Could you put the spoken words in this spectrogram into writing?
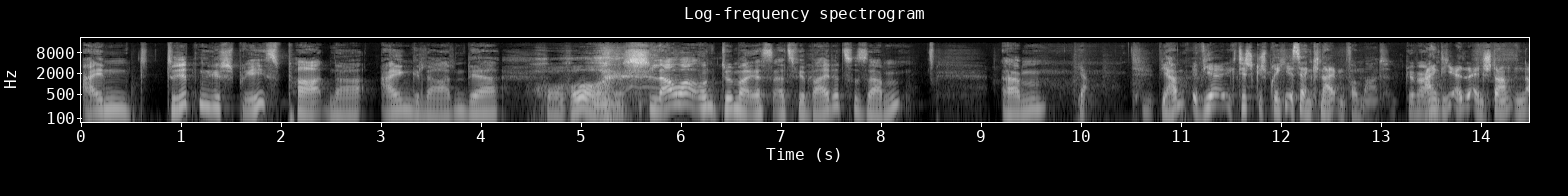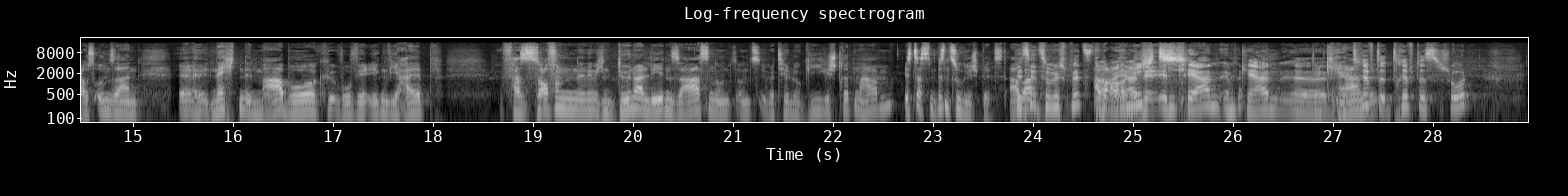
einen dritten Gesprächspartner eingeladen, der Hoho. schlauer und dümmer ist als wir beide zusammen. Ähm, Ja. Wir haben, wir, Tischgespräche ist ja ein Kneipenformat. Genau. Eigentlich also entstanden aus unseren äh, Nächten in Marburg, wo wir irgendwie halb versoffen in irgendwelchen Dönerläden saßen und uns über Theologie gestritten haben. Ist das ein bisschen zugespitzt? Aber, bisschen zugespitzt, aber, auch ja, nicht. Im Kern, im Kern, äh, Kern- trifft, trifft es schon.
